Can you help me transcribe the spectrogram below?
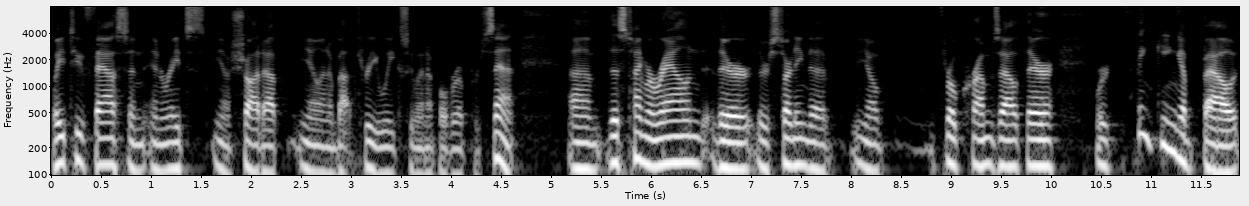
way too fast and, and rates you know shot up. You know in about three weeks we went up over a percent. Um, this time around they're they're starting to you know throw crumbs out there. We're thinking about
